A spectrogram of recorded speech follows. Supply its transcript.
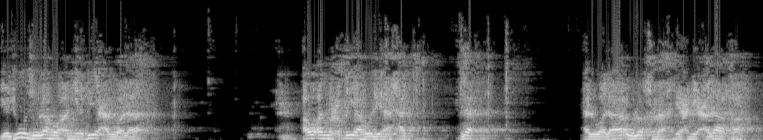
يجوز له أن يبيع الولاء أو أن يعطيه لأحد؟ لا. الولاء لحمة يعني علاقة.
